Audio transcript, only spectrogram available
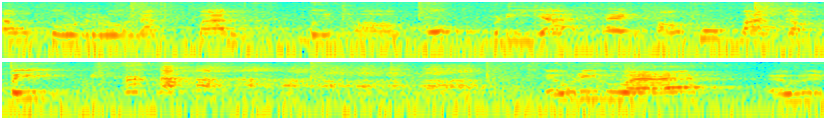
ต้องกูรูนักปั้น มือทองอุ๊บปริยะแห่งท้องทุ่งบางกะปิ Everywhere every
